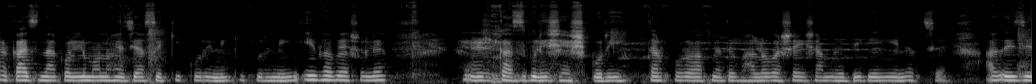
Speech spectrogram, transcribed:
আর কাজ না করলে মনে হয় যে আছে কী করিনি কী করিনি? এইভাবে আসলে কাজগুলি শেষ করি। তারপরও আপনাদের ভালোবাসাই সামনের দিকে এগিয়ে নিচ্ছে। আর এই যে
